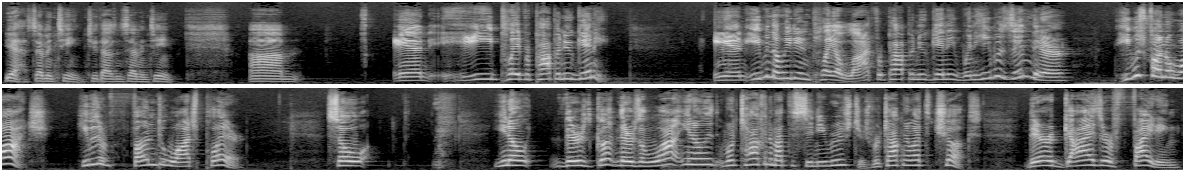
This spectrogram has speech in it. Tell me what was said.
Yeah, 17, 2017. Um, and he played for Papua New Guinea. And even though he didn't play a lot for Papua New Guinea, when he was in there, he was fun to watch. He was a fun to watch player. So you know, there's gun, there's a lot. You know, we're talking about the Sydney Roosters. We're talking about the Chooks. There are guys that are fighting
